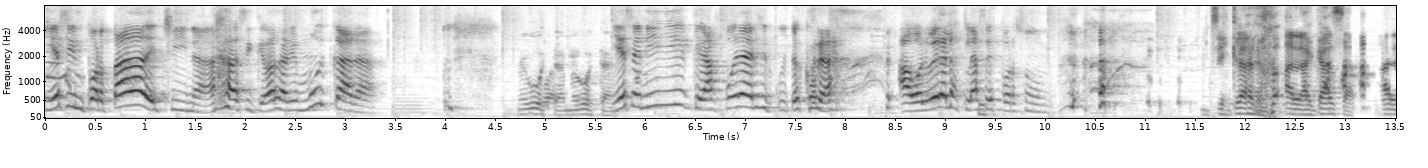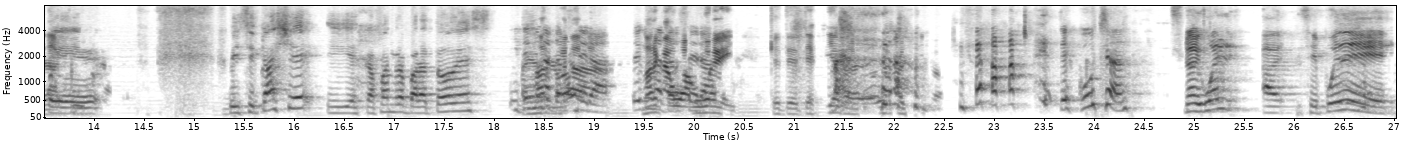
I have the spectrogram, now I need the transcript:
Y es importada de China, así que va a salir muy cara. Me gusta, me gusta. Y ese niño queda fuera del circuito escolar. A volver a las clases por Zoom. Sí, claro, a la casa. A la... Eh, bicicalle y escafandra para todos. Y tengo una Marca- tercera. Tengo una Marca tercera. Huawei, que te, te espía para... ¿Te escuchan? No, igual a- se puede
